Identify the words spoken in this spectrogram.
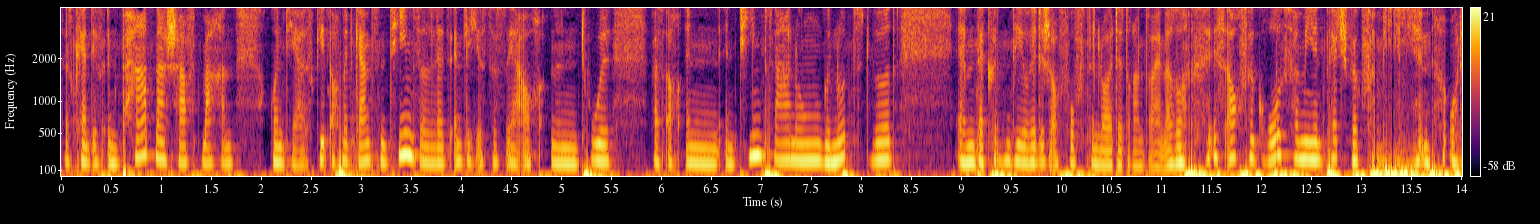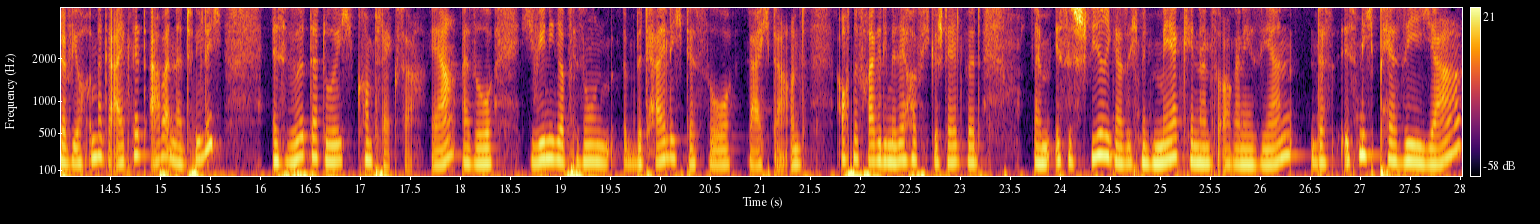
Das könnt ihr in Partnerschaft machen. Und ja, es geht auch mit ganzen Teams. Also letztendlich ist das ja auch ein Tool, was auch in, in Teamplanungen genutzt wird. Ähm, da könnten theoretisch auch 15 Leute dran sein. Also ist auch für Großfamilien, Patchwork-Familien oder wie auch immer geeignet. Aber natürlich, es wird dadurch komplexer. Ja, also je weniger Personen beteiligt, desto leichter. Und auch eine Frage, die mir sehr häufig gestellt wird, ähm, ist es schwieriger, sich mit mehr Kindern zu organisieren. Das ist nicht per se ja.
